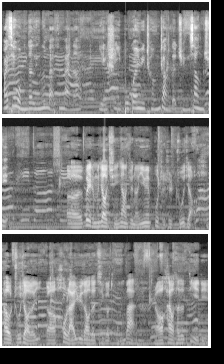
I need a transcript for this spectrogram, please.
而且我们的《灵能百分百》呢，也是一部关于成长的群像剧。呃，为什么叫群像剧呢？因为不只是主角，还有主角的呃后来遇到的几个同伴，然后还有他的弟弟，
